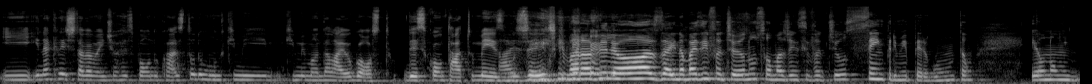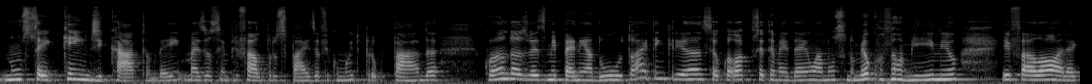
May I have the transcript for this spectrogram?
E, inacreditavelmente, eu respondo quase todo mundo que me, que me manda lá. Eu gosto desse contato mesmo. Ai, assim. gente, que maravilhosa! Ainda mais infantil. Eu não sou uma agência infantil, sempre me perguntam. Eu não, não sei quem indicar também, mas eu sempre falo para os pais, eu fico muito preocupada quando às vezes me pedem adulto, ai, ah, tem criança, eu coloco para você ter uma ideia, um anúncio no meu condomínio e falo, olha,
